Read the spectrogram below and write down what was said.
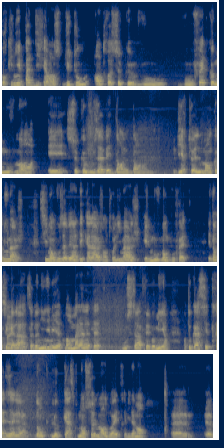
pour qu'il n'y ait pas de différence du tout entre ce que vous, vous faites comme mouvement et ce que vous avez dans, dans, virtuellement comme image. Sinon, vous avez un décalage entre l'image et le mouvement que vous faites et dans ces cas-là, ça donne immédiatement mal à la tête ou ça fait vomir. En tout cas, c'est très désagréable. Donc, le casque, non seulement doit être évidemment euh, euh,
